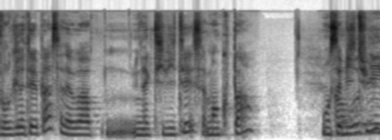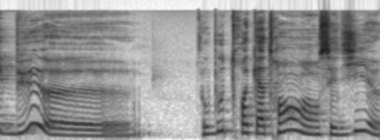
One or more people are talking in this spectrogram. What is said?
Vous regrettez pas ça d'avoir une activité? Ça manque pas? On s'habitue Au début, euh, au bout de 3-4 ans, on s'est dit euh,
